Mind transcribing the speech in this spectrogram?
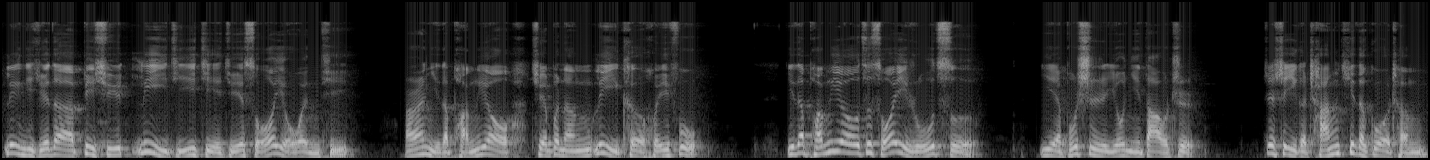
令你觉得必须立即解决所有问题，而你的朋友却不能立刻恢复。你的朋友之所以如此，也不是由你导致，这是一个长期的过程，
